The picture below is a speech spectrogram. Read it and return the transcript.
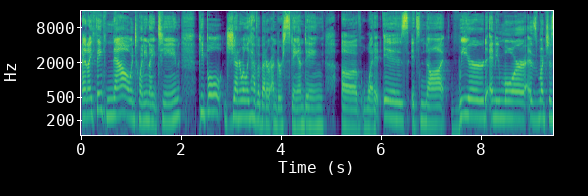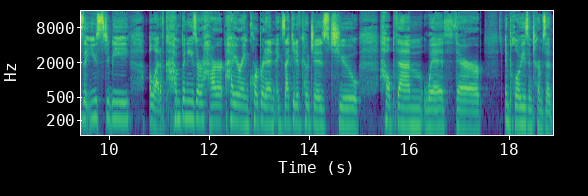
And I think now in 2019, people generally have a better understanding of what it is. It's not weird anymore as much as it used to be. A lot of companies are hiring corporate and executive coaches to help them with their employees in terms of,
